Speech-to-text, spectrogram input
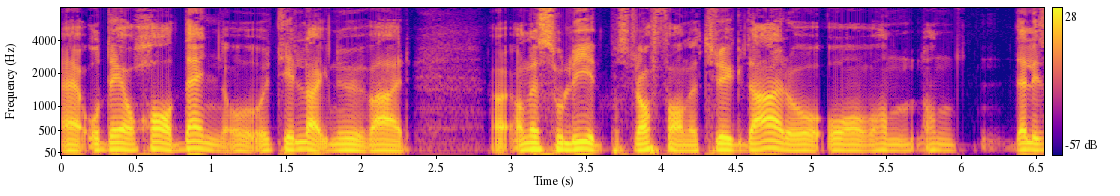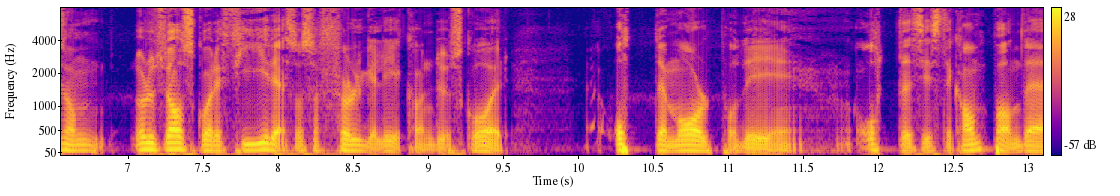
Eh, og det å ha den, og, i tillegg nå være Han er solid på straffa, han er trygg der, og, og han, han, Det er liksom Når du skal skåre fire, så selvfølgelig kan du skåre åtte mål på de åtte siste kampene. Det,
